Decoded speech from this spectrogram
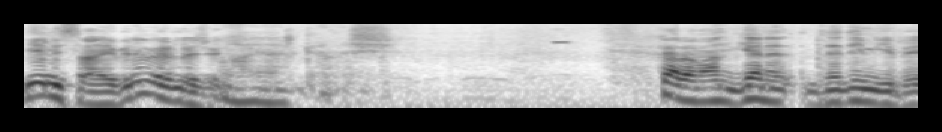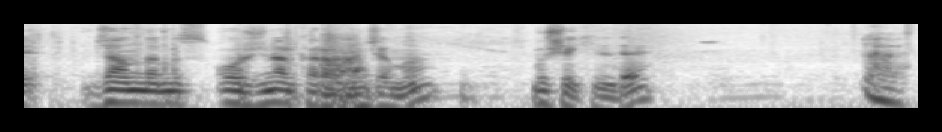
yeni sahibine verilecek. Vay arkadaş. Karavan gene dediğim gibi camlarımız orijinal karavan camı. Bu şekilde. Evet.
